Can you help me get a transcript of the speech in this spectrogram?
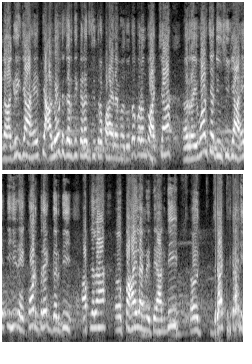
नागरिक जे आहेत ते अलोट गर्दी करत चित्र पाहायला मिळत होतं. परंतु आजच्या रविवारच्या दिवशी जी आहे ती ही रेकॉर्ड ब्रेक गर्दी आपल्याला पाहायला मिळते. अगदी ज्या ठिकाणी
